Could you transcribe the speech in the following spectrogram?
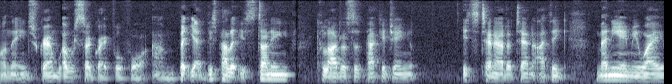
on their Instagram, I was so grateful for. Um, but yeah, this palette is stunning. Kaleidos' packaging, it's 10 out of 10. I think Manny MUA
